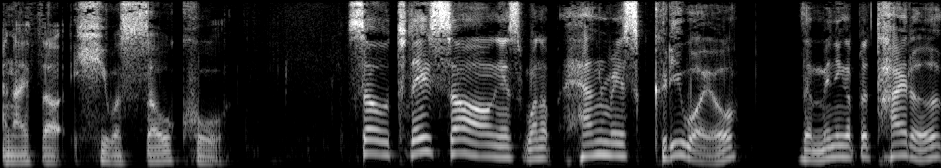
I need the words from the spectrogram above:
and I thought he was so cool. So today's song is one of Henry's 그리워요. The meaning of the title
